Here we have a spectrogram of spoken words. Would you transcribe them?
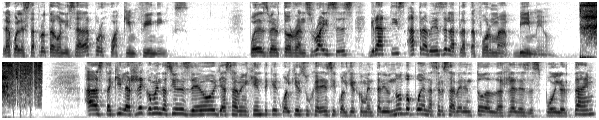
la cual está protagonizada por Joaquín Phoenix. Puedes ver Torrance Rises gratis a través de la plataforma Vimeo. Hasta aquí las recomendaciones de hoy. Ya saben, gente, que cualquier sugerencia y cualquier comentario nos lo pueden hacer saber en todas las redes de Spoiler Time.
